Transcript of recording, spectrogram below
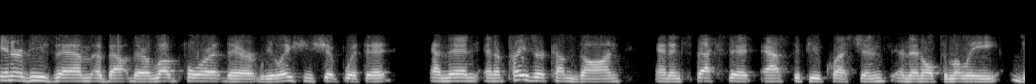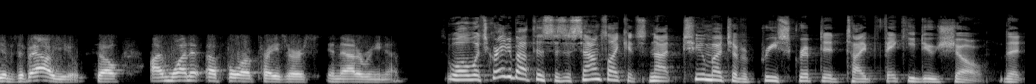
interviews them about their love for it, their relationship with it. And then an appraiser comes on and inspects it, asks a few questions, and then ultimately gives a value. So I'm one of four appraisers in that arena. Well, what's great about this is it sounds like it's not too much of a pre-scripted type fakey do show that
